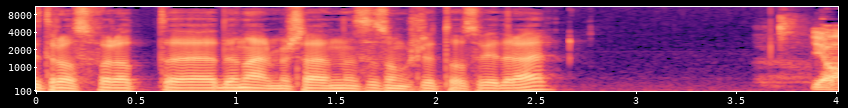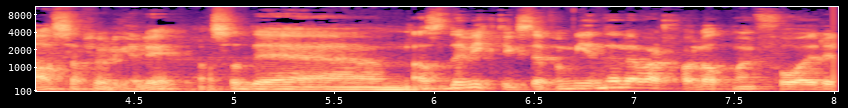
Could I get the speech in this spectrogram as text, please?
til tross for at det nærmer seg en sesongslutt osv. her? Ja, selvfølgelig. Altså det, altså det, viktigste for min del er hvert fall at man får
